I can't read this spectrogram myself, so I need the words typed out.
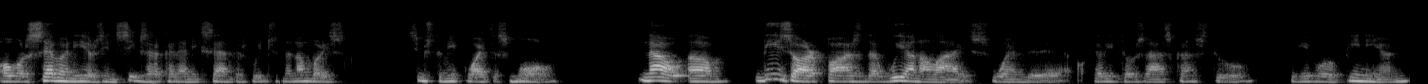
over seven years in six academic centers, which the number is seems to me quite small. Now, um, these are parts that we analyze when the editors ask us to, to give our opinion.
